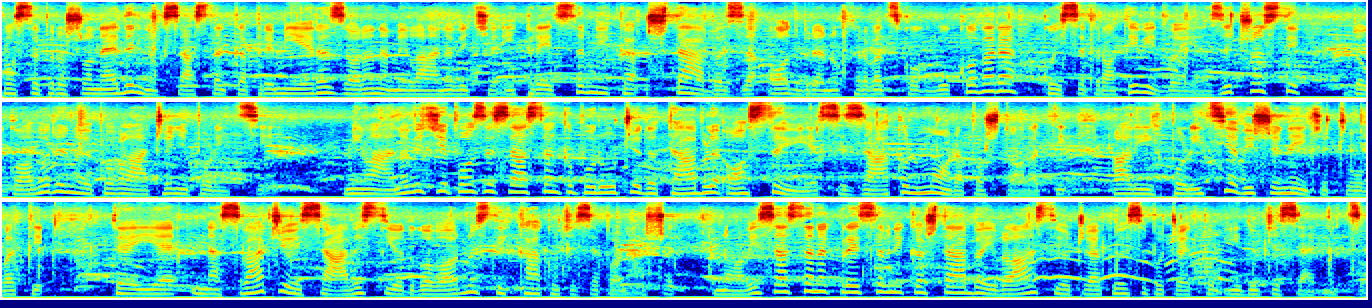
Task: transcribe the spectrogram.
posle prošlonedeljnog sastanka premijera Zorana Milanovića i predstavnika štaba za odbranu Hrvatskog Vukovara, koji se protivi dvojezičnosti, dogovoreno je povlačenje policije. Milanović je posle sastanka poručio da table ostaju jer se zakon mora poštovati, ali ih policija više neće čuvati, te je na svačijoj savesti i odgovornosti kako će se ponašati. Novi sastanak predstavnika štaba i vlasti očekuje se početkom iduće sedmice.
